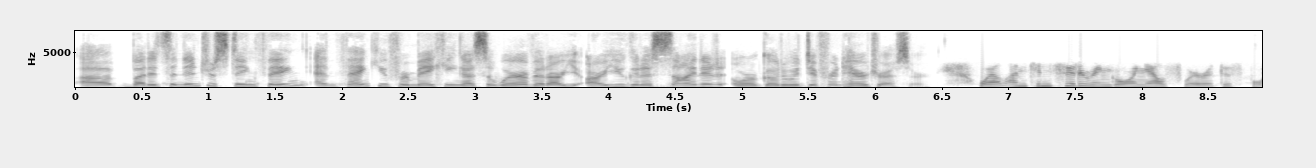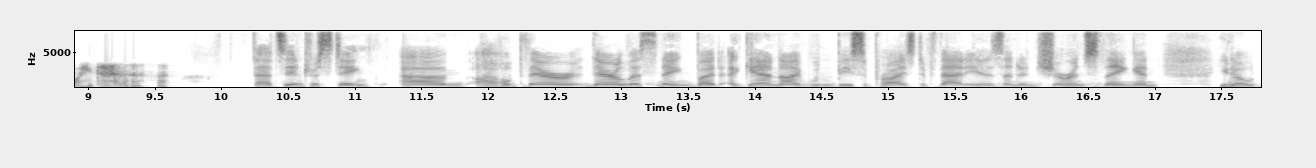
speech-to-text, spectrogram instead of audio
uh, but it's an interesting thing. And thank you for making us aware of it. Are you are you going to sign it or go to a different hairdresser? well, I'm considering going elsewhere at this point. That's interesting. Um, I hope they're they're listening. But again, I wouldn't be surprised if that is an insurance thing. And you know,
